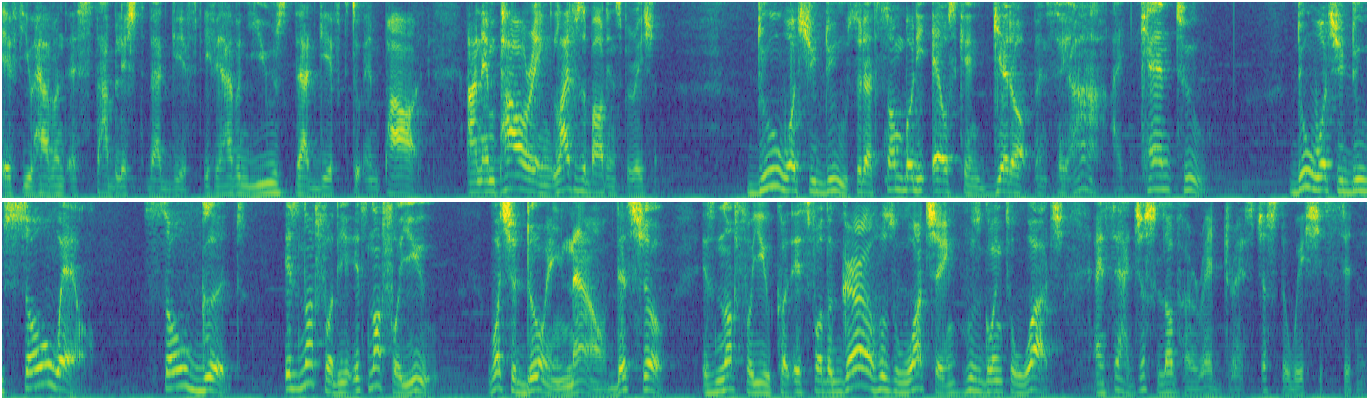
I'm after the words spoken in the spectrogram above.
if you haven't established that gift, if you haven't used that gift to empower. And empowering, life is about inspiration. Do what you do so that somebody else can get up and say, ah, I can too. Do what you do so well, so good. It's not for the it's not for you. What you're doing now, this show, is not for you because it's for the girl who's watching, who's going to watch and say, I just love her red dress, just the way she's sitting.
